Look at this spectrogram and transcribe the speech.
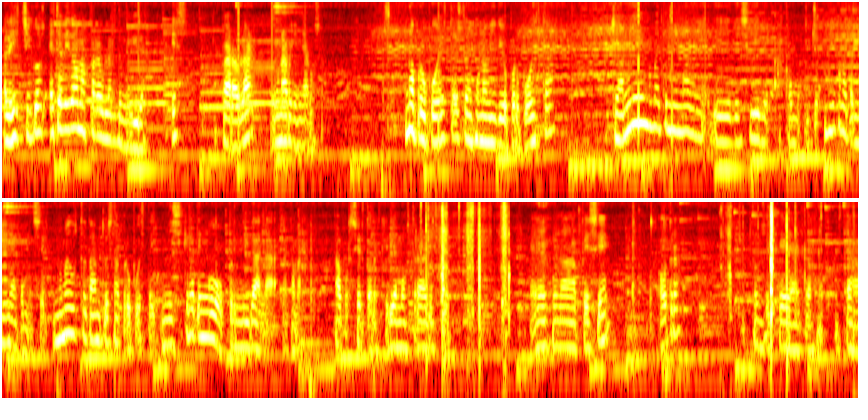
Vale, chicos, este video no es para hablar de mi vida, es para hablar una pequeña cosa. Una propuesta, esta es una video propuesta que a mí no me termina de, decir, como, yo nunca me termina de convencer. No me gusta tanto esa propuesta, ni siquiera tengo prendida la, cámara. Ah, por cierto, les quería mostrar esto. Es una PC, otra. Entonces, que acá esta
